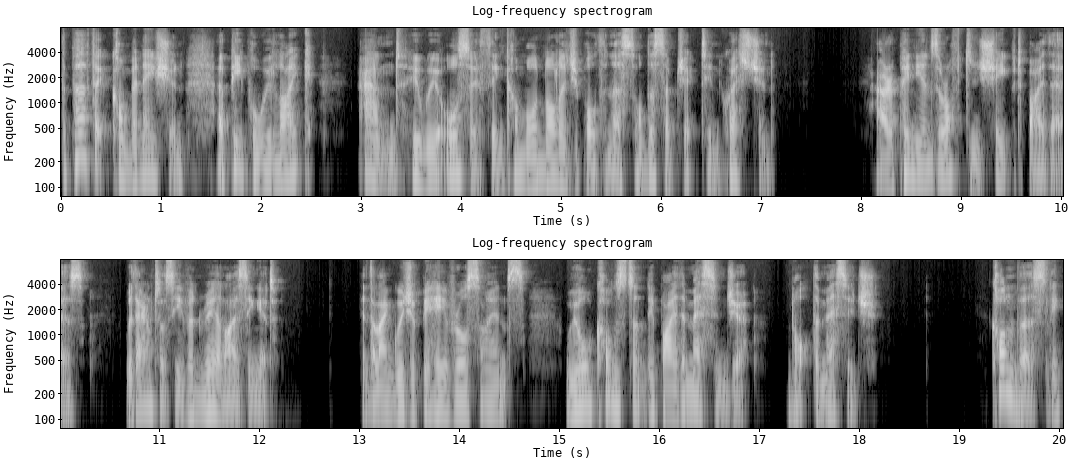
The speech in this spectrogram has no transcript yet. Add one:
The perfect combination are people we like and who we also think are more knowledgeable than us on the subject in question. Our opinions are often shaped by theirs, without us even realizing it. In the language of behavioral science, we all constantly buy the messenger, not the message. Conversely,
